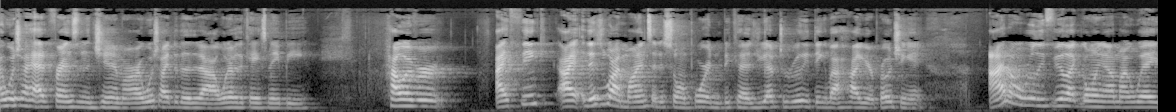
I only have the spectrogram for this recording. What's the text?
I wish I had friends in the gym or I wish I did that, whatever the case may be. However, I think I this is why mindset is so important because you have to really think about how you're approaching it. I don't really feel like going out of my way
